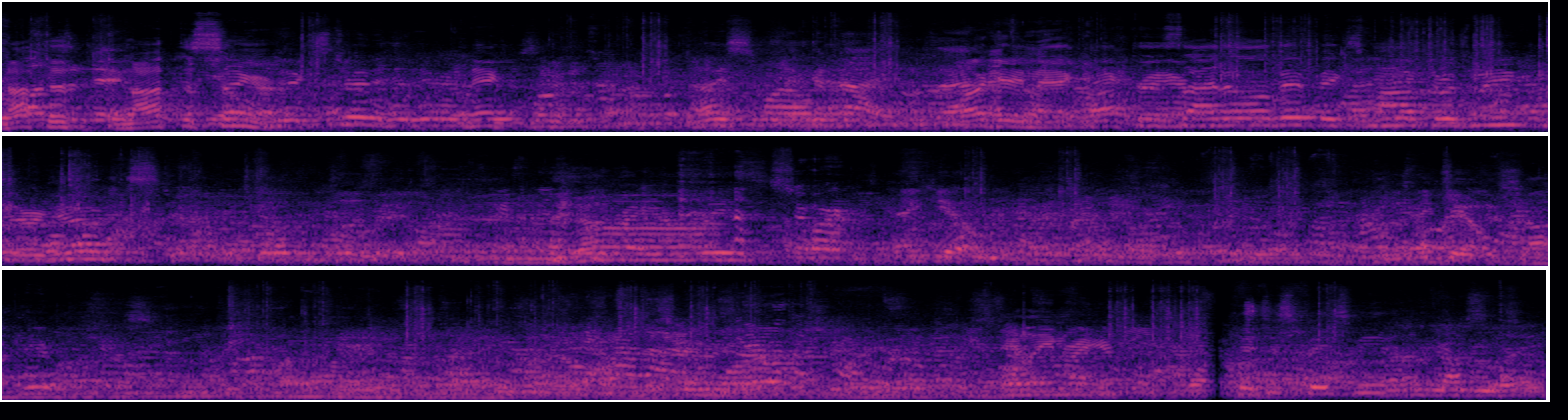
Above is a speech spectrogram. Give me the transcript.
Not the, not the singer. Nick, straight ahead here. Nick. Nice smile. Good night. Zach. Okay, Nick. Off to the side a little bit. Big smile towards me. There we go. Sure. Thank you. Thank Take a shot here. Aileen right here. Okay, just face me across the leg.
